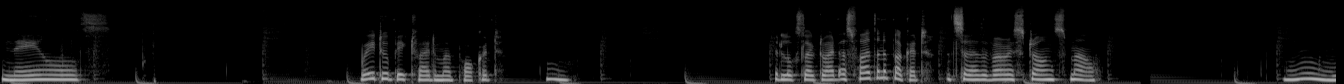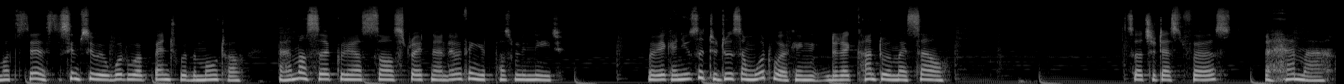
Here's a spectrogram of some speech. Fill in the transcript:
Nails. Way too big to hide in my pocket. Hmm. It looks like dried asphalt in a bucket. It still has a very strong smell. Hmm, what's this? This seems to be a woodwork bench with a motor. A hammer, circular saw, straightener, and everything you'd possibly need. Maybe I can use it to do some woodworking that I can't do in my cell. Search a desk first. A hammer.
